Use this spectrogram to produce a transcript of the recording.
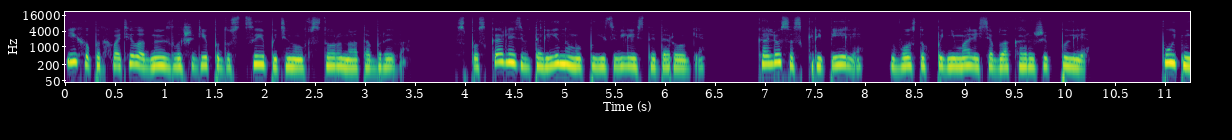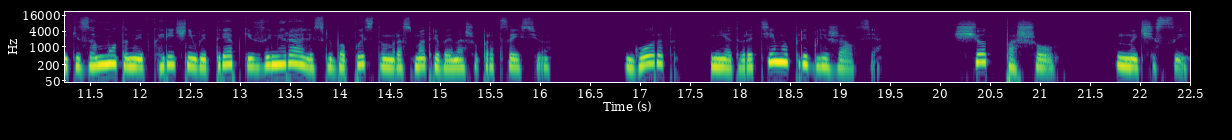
Ихо подхватил одну из лошадей под узцы и потянул в сторону от обрыва. Спускались в долину мы по извилистой дороге. Колеса скрипели, в воздух поднимались облака рыжей пыли. Путники, замотанные в коричневые тряпки, замирали с любопытством, рассматривая нашу процессию. Город неотвратимо приближался. Счет пошел на часы.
